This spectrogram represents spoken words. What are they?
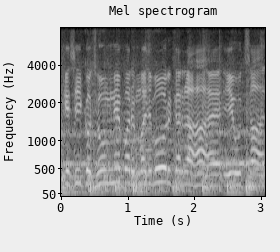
किसी को झूमने पर मजबूर कर रहा है ये उत्साह।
